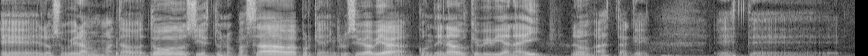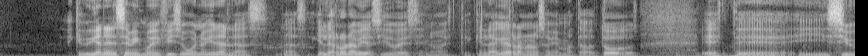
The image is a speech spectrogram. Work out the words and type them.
Eh, los hubiéramos matado a todos y esto no pasaba, porque inclusive había condenados que vivían ahí, ¿no? Hasta que este, que vivían en ese mismo edificio, bueno, y eran las, las el error había sido ese, ¿no? Este, que en la guerra no los habían matado a todos. Este, y si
